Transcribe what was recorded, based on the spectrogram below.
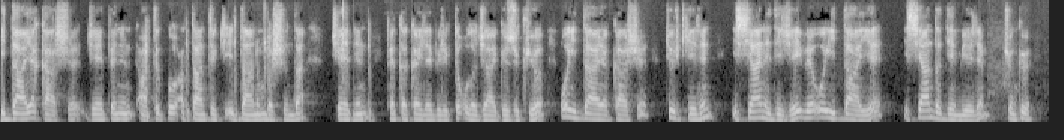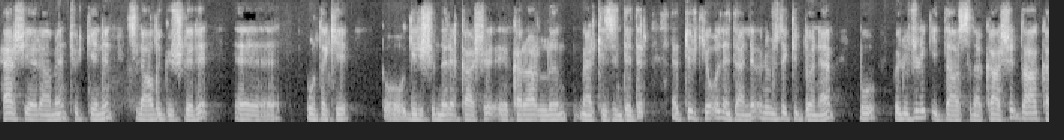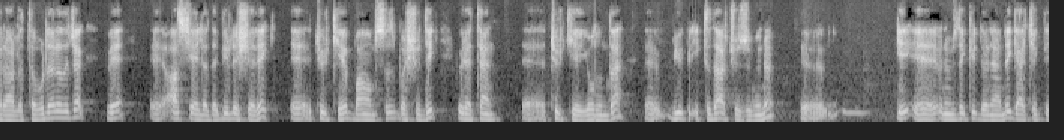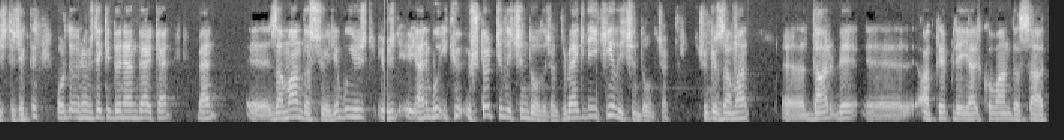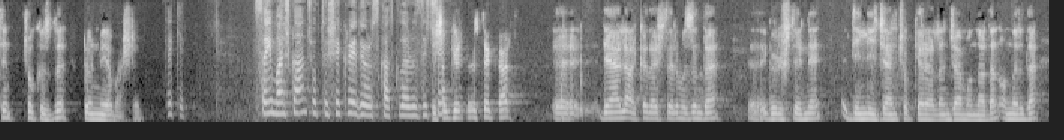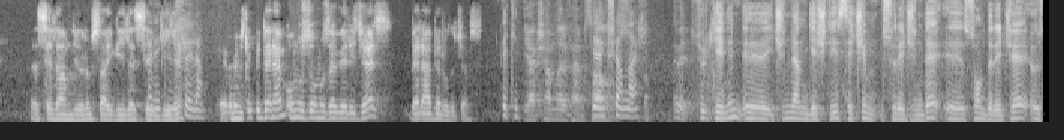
iddiaya karşı CHP'nin artık bu Atlantikçi iddianın başında CHP'nin PKK ile birlikte olacağı gözüküyor. O iddiaya karşı Türkiye'nin isyan edeceği ve o iddiayı isyan da demeyelim. Çünkü her şeye rağmen Türkiye'nin silahlı güçleri e, buradaki o girişimlere karşı e, kararlılığın merkezindedir. E, Türkiye o nedenle önümüzdeki dönem bu bölücülük iddiasına karşı daha kararlı tavırlar alacak ve e, Asya ile de birleşerek e, Türkiye bağımsız, başı dik üreten e, Türkiye yolunda e, büyük bir iktidar çözümünü e, e, önümüzdeki dönemde gerçekleştirecektir. Orada önümüzdeki dönem derken ben e, zaman da söyleyeyim. Bu yüz, yüz- yani bu 2 3 4 yıl içinde olacaktır. Belki de 2 yıl içinde olacaktır. Çünkü zaman e, dar ve e, akreple yelkovan da saatin çok hızlı dönmeye başladı. Peki. Sayın Başkan çok teşekkür ediyoruz katkılarınız için. Teşekkür ederiz tekrar. E, değerli arkadaşlarımızın da e, görüşlerini dinleyeceğim, çok yararlanacağım onlardan. Onları da e, selamlıyorum saygıyla, sevgiyle. Aleykümselam. E, önümüzdeki dönem omuz omuza vereceğiz, beraber olacağız. Peki. İyi akşamlar efendim. Sağ İyi olun. akşamlar. Evet, Türkiye'nin e, içinden geçtiği seçim sürecinde e, son derece öz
